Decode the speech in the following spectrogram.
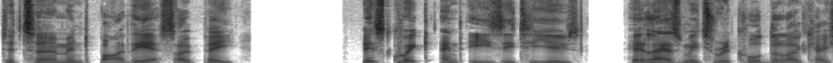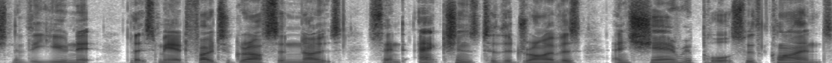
determined by the SOP. It's quick and easy to use. It allows me to record the location of the unit, lets me add photographs and notes, send actions to the drivers, and share reports with clients.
